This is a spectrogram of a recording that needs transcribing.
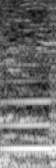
really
